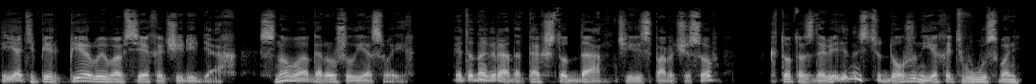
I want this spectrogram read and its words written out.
я теперь первый во всех очередях. Снова огорошил я своих. Это награда, так что да, через пару часов кто-то с доверенностью должен ехать в Усмань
